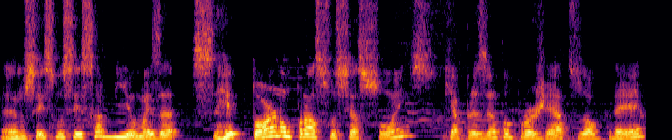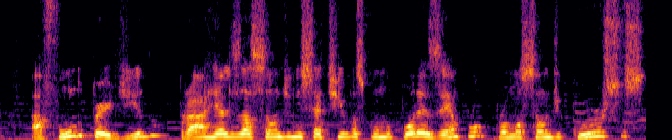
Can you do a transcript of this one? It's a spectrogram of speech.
é, não sei se vocês sabiam, mas é, retornam para associações que apresentam projetos ao CREA a fundo perdido para a realização de iniciativas como, por exemplo, promoção de cursos,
